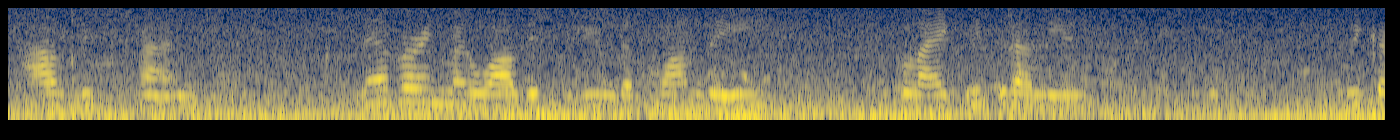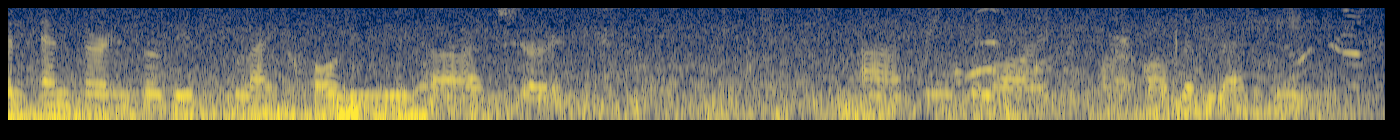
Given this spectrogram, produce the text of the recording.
have this chance. Never in my wildest dream that one day, like literally, we can enter into this like holy uh, church. Uh, thank you, Lord, for all the blessings.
